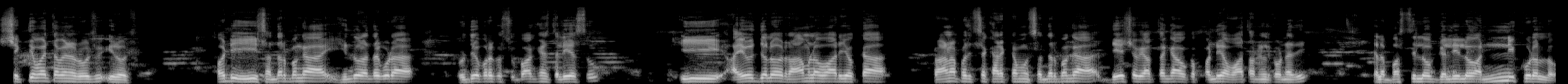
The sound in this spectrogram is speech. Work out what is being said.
శక్తివంతమైన రోజు ఈ రోజు. కాబట్టి ఈ సందర్భంగా హిందువులందరూ కూడా హృదయపూర్వక శుభాకాంక్షలు తెలియజేస్తూ ఈ అయోధ్యలో రాముల వారి యొక్క ప్రాణ కార్యక్రమం సందర్భంగా దేశవ్యాప్తంగా ఒక పండుగ వాతావరణం నెలకొన్నది ఇలా బస్తీలో గల్లీలో అన్ని కూడల్లో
